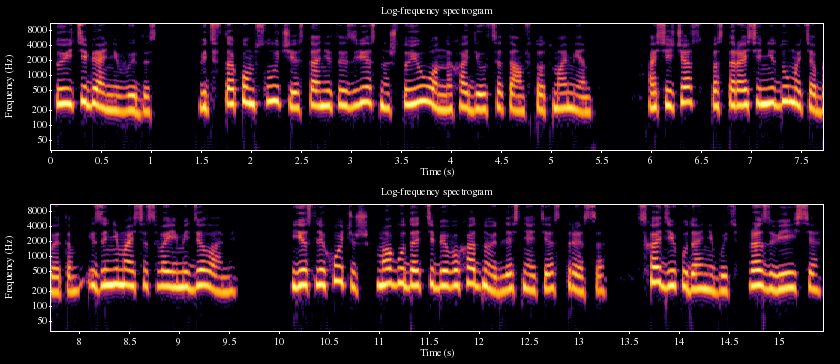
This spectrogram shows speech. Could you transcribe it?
то и тебя не выдаст. Ведь в таком случае станет известно, что и он находился там в тот момент. А сейчас постарайся не думать об этом и занимайся своими делами. Если хочешь, могу дать тебе выходной для снятия стресса. Сходи куда-нибудь, развейся».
